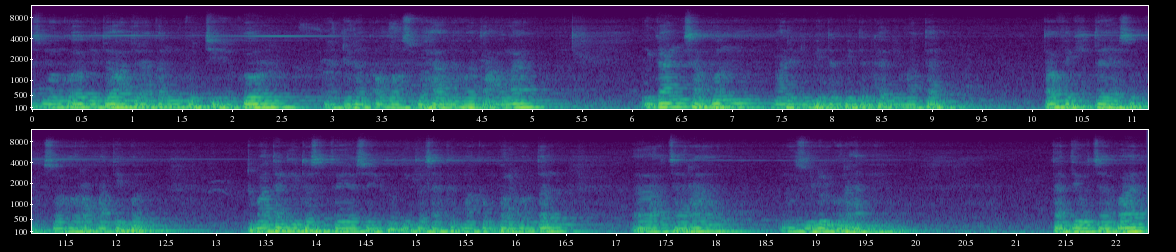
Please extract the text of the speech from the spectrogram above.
semoga kita aturakan puji syukur kehadirat Allah Subhanahu wa taala. Ingkang sampun maringi pinten-pinten kanikmatan taufik hidayah saha rahmatipun. Dumateng kita sedaya sehingga kita saged makempal wonten uh, acara nuzulul Quran kanthi ucapan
